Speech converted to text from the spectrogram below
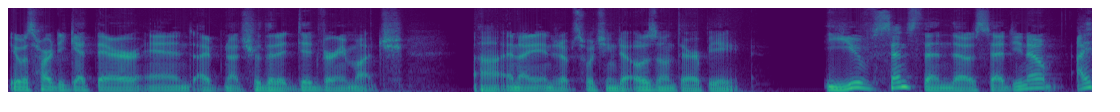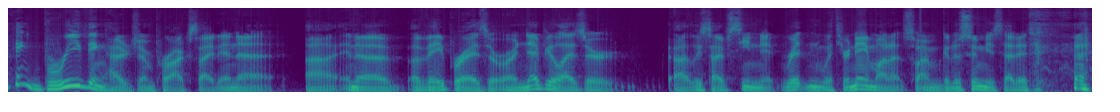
it was hard to get there, and I'm not sure that it did very much. Uh, and I ended up switching to ozone therapy. You've since then, though, said, you know, I think breathing hydrogen peroxide in a uh, in a, a, vaporizer or a nebulizer, at least I've seen it written with your name on it, so I'm going to assume you said it.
